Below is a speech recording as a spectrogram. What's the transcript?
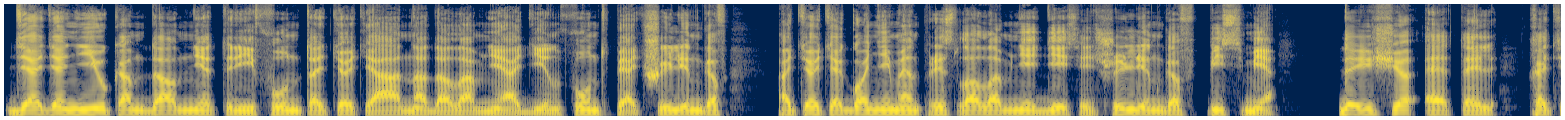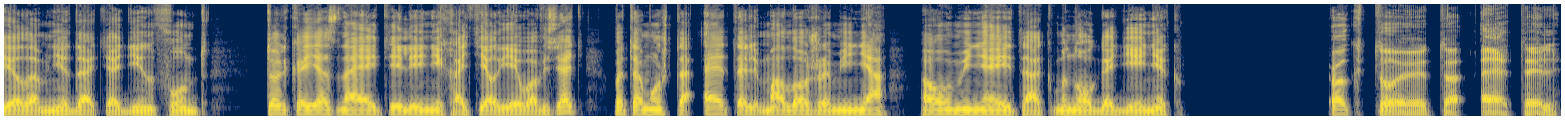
дядя Ньюком дал мне 3 фунта, тетя Анна дала мне 1 фунт 5 шиллингов, а тетя Гоннимен прислала мне 10 шиллингов в письме. Да еще Этель хотела мне дать 1 фунт, только я, знаете ли, не хотел его взять, потому что Этель моложе меня, а у меня и так много денег». «А кто это Этель?»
